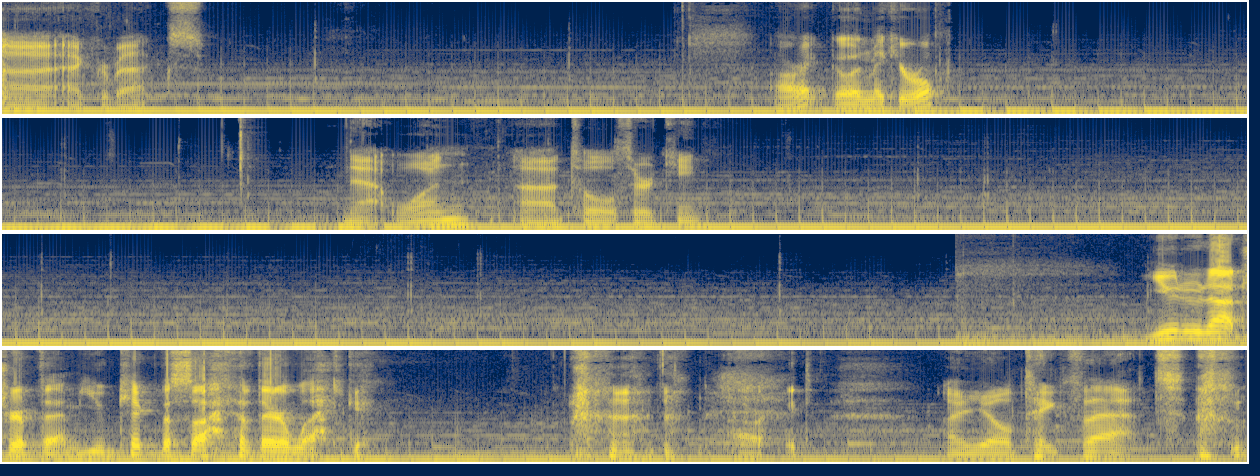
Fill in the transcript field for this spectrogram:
Uh, acrobatics. All right, go ahead and make your roll. Nat 1, uh, total 13. You do not trip them. You kick the side of their leg. All right. I yell, take that.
